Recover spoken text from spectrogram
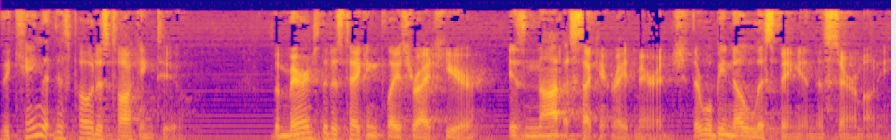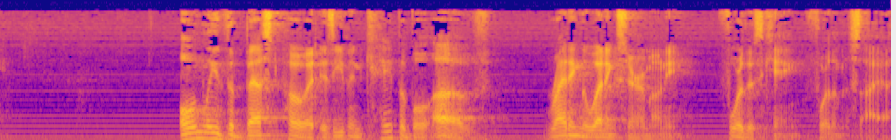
the king that this poet is talking to, the marriage that is taking place right here, is not a second rate marriage. There will be no lisping in this ceremony. Only the best poet is even capable of writing the wedding ceremony for this king, for the Messiah.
